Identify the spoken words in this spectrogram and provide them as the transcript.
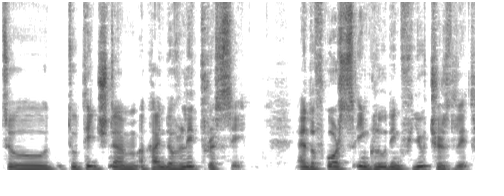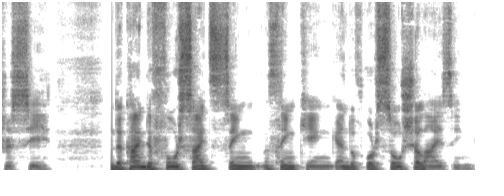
to to teach them a kind of literacy, and of course, including futures literacy the kind of foresight thinking and of course socializing.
